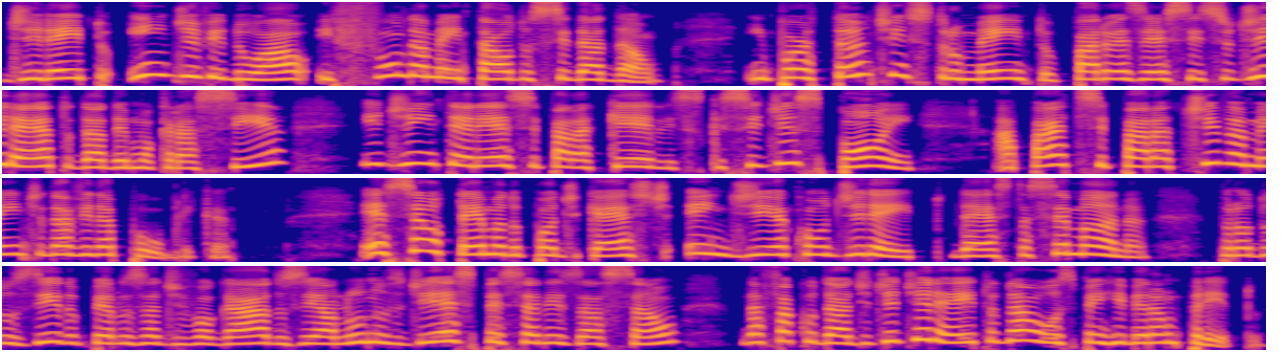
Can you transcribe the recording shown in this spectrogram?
Direito individual e fundamental do cidadão. Importante instrumento para o exercício direto da democracia e de interesse para aqueles que se dispõem a participar ativamente da vida pública. Esse é o tema do podcast Em Dia com o Direito desta semana, produzido pelos advogados e alunos de especialização da Faculdade de Direito da USP em Ribeirão Preto,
